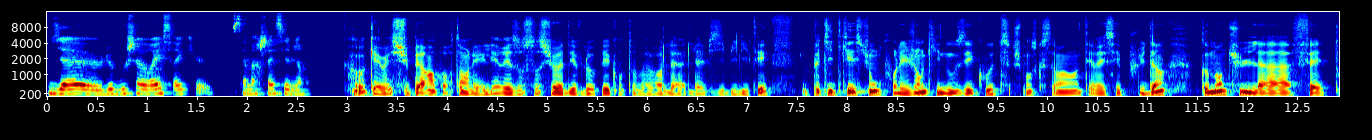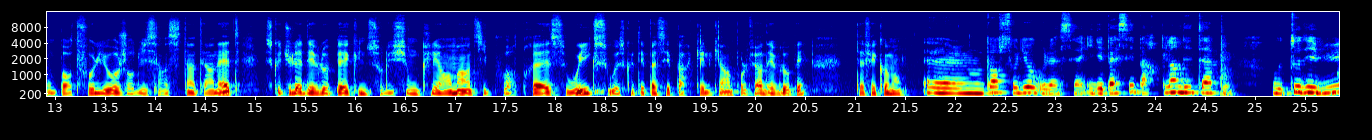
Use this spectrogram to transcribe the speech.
via le bouche à oreille. C'est vrai que ça marche assez bien. Ok, oui, super important les, réseaux sociaux à développer quand on va avoir de la, visibilité. Petite question pour les gens qui nous écoutent, je pense que ça va intéresser plus d'un. Comment tu l'as fait ton portfolio aujourd'hui C'est un site internet? Est-ce que tu l'as développé avec une solution clé en main type WordPress Wix ou est-ce que tu es passé par quelqu'un pour le faire développer? T'as fait comment? Euh, Mon portfolio, oula, ça, il est passé par plein d'étapes au tout début,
